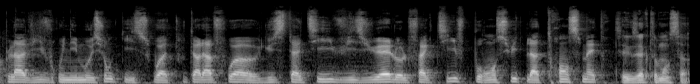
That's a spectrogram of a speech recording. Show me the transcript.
plat, vivre une émotion qui soit tout à la fois euh, gustative, visuelle, olfactive, pour ensuite la transmettre? C'est exactement ça.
